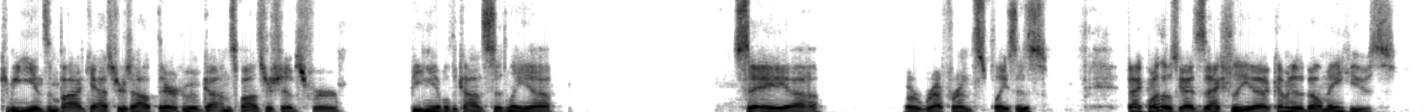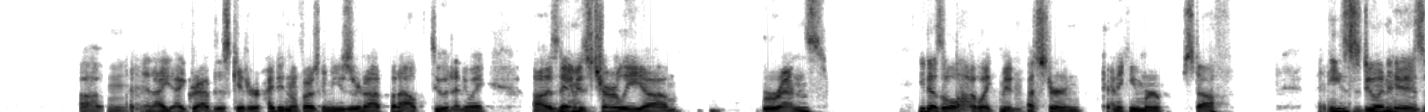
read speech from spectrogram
comedians and podcasters out there who have gotten sponsorships for being able to constantly uh, say uh, or reference places. In fact, one of those guys is actually uh, coming to the Belle Mehus. Uh, Hmm. And I, I grabbed this kidder. I didn't know if I was going to use it or not, but I'll do it anyway. Uh, his name is Charlie um, Berens. He does a lot of like Midwestern kind of humor stuff and he's doing his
